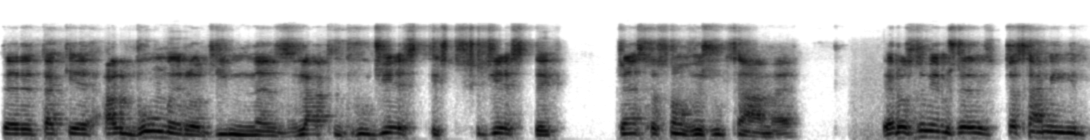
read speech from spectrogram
te takie albumy rodzinne z lat 20., 30. często są wyrzucane. Ja rozumiem, że czasami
